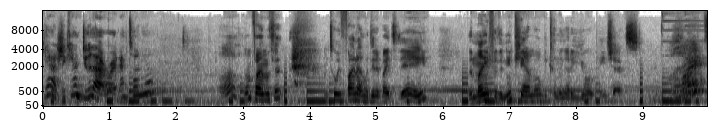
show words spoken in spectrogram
Yeah, she can't do that, right, Antonio? Well, I'm fine with it. Until we find out who did it by today, the money for the new camera will be coming out of your paychecks. What?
